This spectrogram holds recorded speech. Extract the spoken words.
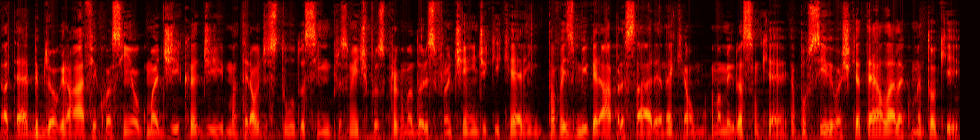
até bibliográfico, assim, alguma dica de material de estudo, assim, principalmente para os programadores front-end que querem talvez migrar para essa área, né? Que é uma migração que é, é possível. Acho que até a Laila comentou que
